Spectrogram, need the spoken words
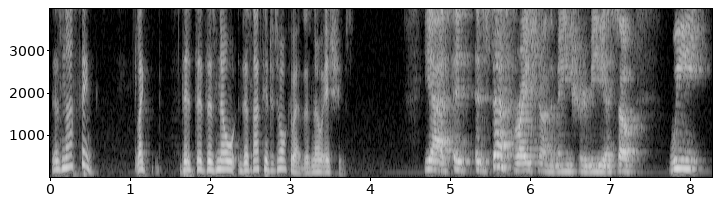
there's nothing, like there's, there's no there's nothing to talk about. There's no issues. Yeah, it, it's desperation on the mainstream media. So we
